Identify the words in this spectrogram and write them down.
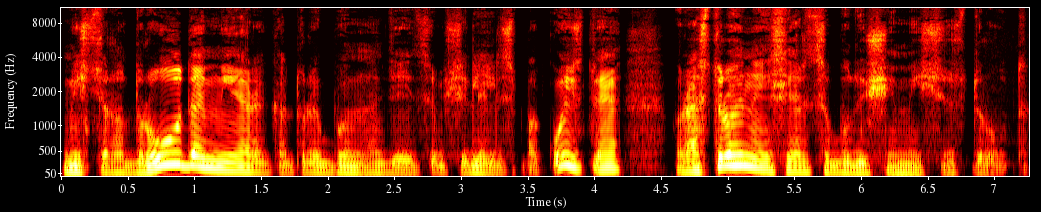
мистера Друда, меры, которые, будем надеяться, вселили спокойствие в расстроенное сердце будущей миссис Друд.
